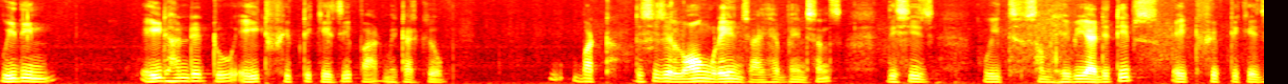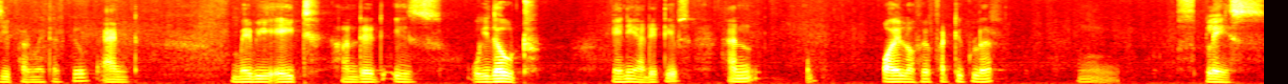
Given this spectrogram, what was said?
within 800 to 850 kg per meter cube, but this is a long range I have mentioned. This is with some heavy additives 850 kg per meter cube and maybe 800 is without any additives and oil of a particular um, place.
